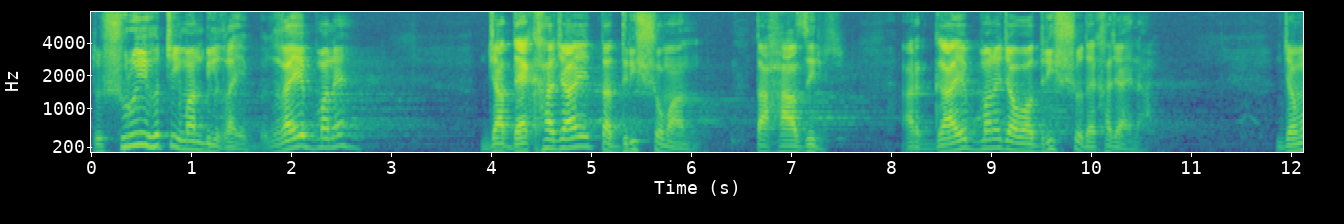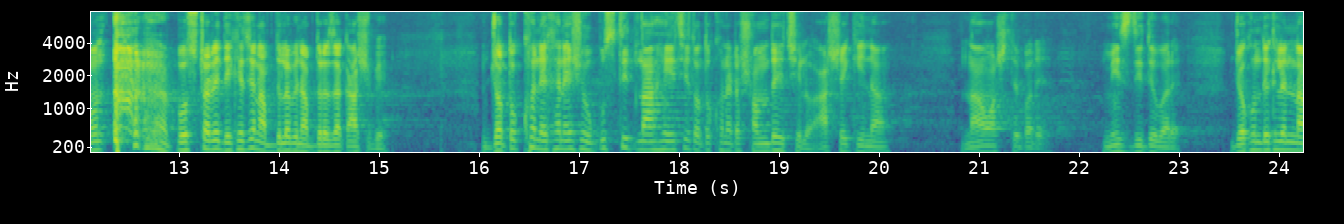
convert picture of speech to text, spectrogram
তো শুরুই হচ্ছে ইমান বিল গায়েব। গায়েব মানে যা দেখা যায় তা দৃশ্যমান, তা হাজির। আর গায়েব মানে যা অদৃশ্য দেখা যায় না। যেমন পোস্টারে দেখেছেন আবদুল্লাহ বিন আব্দুল রাজাক আসবে। যতক্ষণ এখানে এসে উপস্থিত না হয়েছে, ততক্ষণ একটা সন্দেহ ছিল, আসে কি না? নাও আসতে পারে, মিস দিতে পারে। যখন দেখলেন না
